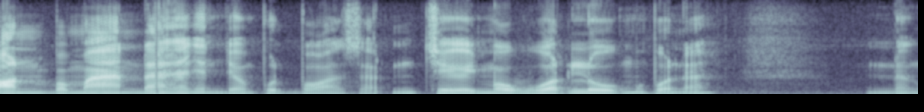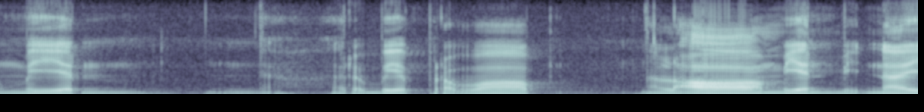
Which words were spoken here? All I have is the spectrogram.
អន់ប្រមាណដែរញាតិញោមពុទ្ធបរិស័ទអញ្ជើញមកវត្តលោកមកពុនណានឹងមានរបៀបរបបល្អមានវិន័យ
